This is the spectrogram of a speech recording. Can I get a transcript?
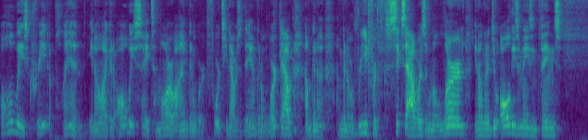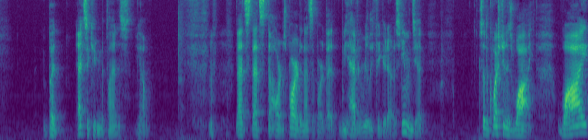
always create a plan. You know, I could always say tomorrow I'm going to work 14 hours a day. I'm going to work out. I'm going to I'm going to read for 6 hours. I'm going to learn. You know, I'm going to do all these amazing things. But executing the plan is, you know, that's that's the hardest part, and that's the part that we haven't really figured out as humans yet. So the question is why? Why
